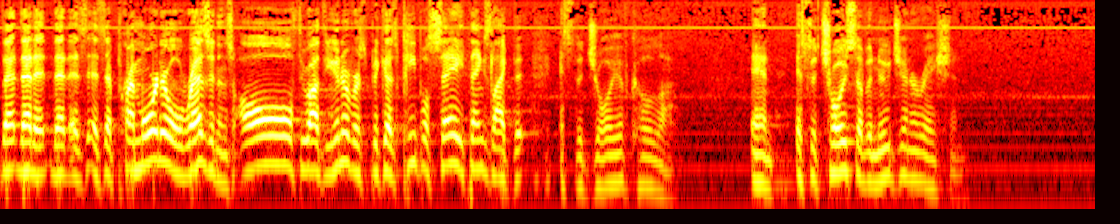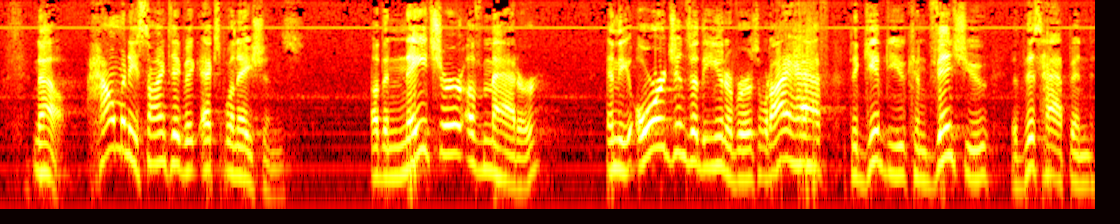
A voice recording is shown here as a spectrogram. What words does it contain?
that, that, it, that it's, it's a primordial residence all throughout the universe because people say things like that it's the joy of cola and it's the choice of a new generation. Now, how many scientific explanations of the nature of matter and the origins of the universe would I have to give to you, convince you that this happened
